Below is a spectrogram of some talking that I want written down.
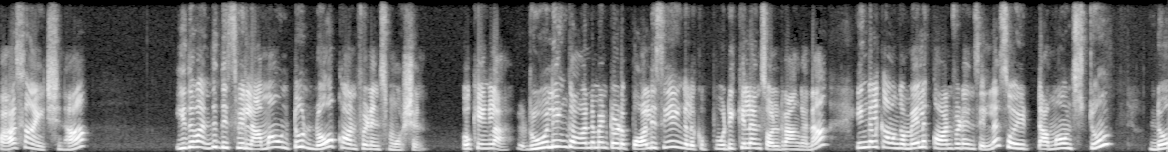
பாஸ் ஆயிடுச்சுன்னா இது வந்து this will amount to no confidence motion ஓகேங்களா? ரூலிங் கவர்மெண்ட்டோட பாலிசியே எங்களுக்கு பிடிக்கலன்னு சொல்கிறாங்கன்னா எங்களுக்கு அவங்க மேலே கான்ஃபிடன்ஸ் இல்லை so it amounts to no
